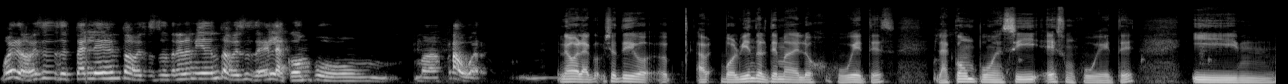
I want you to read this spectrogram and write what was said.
bueno, a veces es talento, a veces es entrenamiento, a veces es la compu más power. No, la yo te digo, volviendo al tema de los juguetes, la compu en sí es un juguete y, mm,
